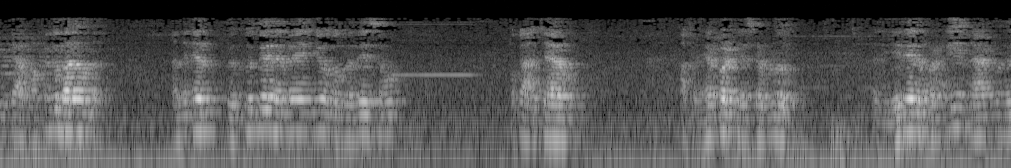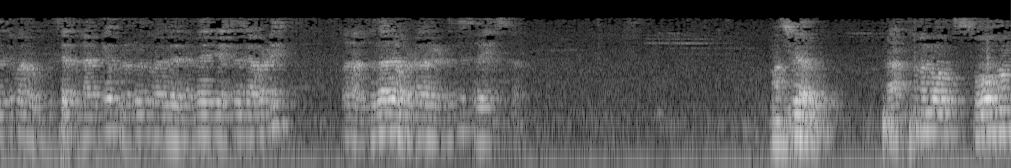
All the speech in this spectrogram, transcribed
ఇంకా మొక్కకు బలం ఉండదు. అందుకే ప్రకృతి నిర్ణయించి ఒక ప్రదేశం ఒక ఆచారం అక్కడ ఏర్పాటు చేసినప్పుడు అది ఏదైనప్పటికీ దాంట్లో నుంచి మనం వృద్ధి చెందడానికి ప్రకృతి మరి నిర్ణయం చేస్తుంది కాబట్టి మనం అందులోనే ఉండడం అనేటువంటిది శ్రేయిస్తాం మాస్టర్ గారు ప్రార్థనలో సోహం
